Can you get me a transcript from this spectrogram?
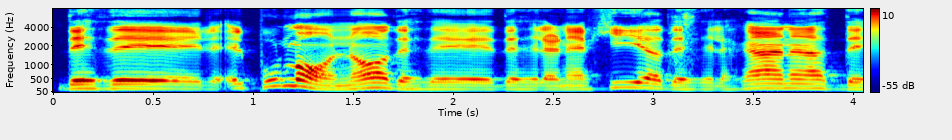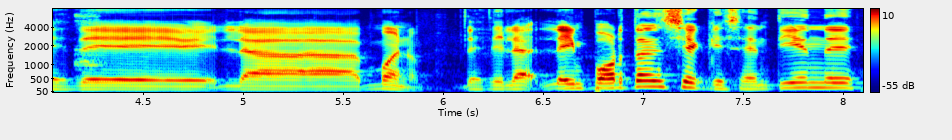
desde el, pulmón, ¿no? Desde, desde la energía, desde las ganas, desde la, bueno, desde la, la importancia que se entiende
